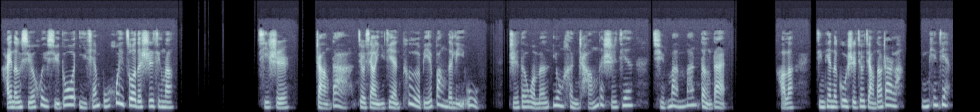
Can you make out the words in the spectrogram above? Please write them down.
还能学会许多以前不会做的事情呢？其实，长大就像一件特别棒的礼物，值得我们用很长的时间。去慢慢等待。好了，今天的故事就讲到这儿了，明天见。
